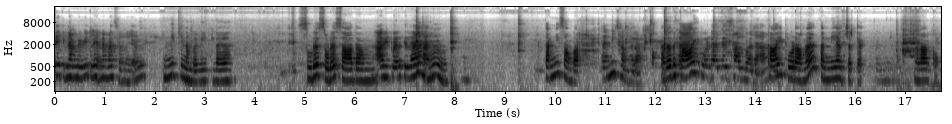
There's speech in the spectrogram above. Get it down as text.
இன்னைக்கு நம்ம வீட்டில் என்னம்மா சமையல் இன்னைக்கு நம்ம வீட்டில் சுட சுட சாதம். ஆவி பறக்குதா ம். தண்ணி சாம்பார். தண்ணி சாம்பாரா? அதாவது காய் காய் போடாத சாம்பாரா? காய் போடாம தண்ணியா வச்சிருக்கேன். நல்லா இருக்கும்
